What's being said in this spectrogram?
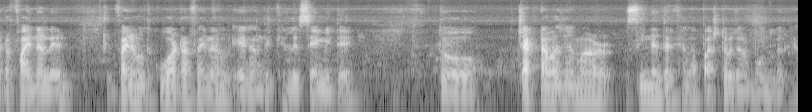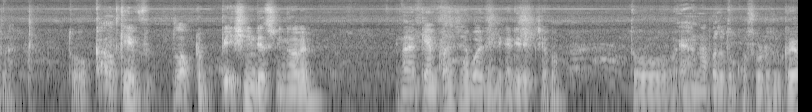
এটা ফাইনালের ফাইনাল বলতে কোয়ার্টার ফাইনাল এখান থেকে খেলে সেমিতে তো চারটা বাজে আমার সিনিয়রদের খেলা, পাঁচটা বাজে আমার বন্ধুদের খেলা। তো কালকে ব্লগটা বেশি ইন্টারেস্টিং হবে। মানে ক্যাম্পাসে যাব, এখান থেকে ডিরেক্ট যাব। তো এখন আপাতত গোসল টোসল করে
